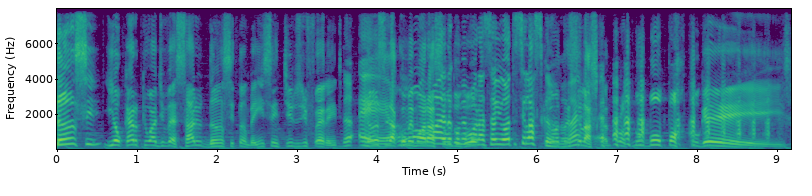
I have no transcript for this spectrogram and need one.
dance e eu quero que o adversário dance também, em sentidos diferentes. Da- é, dance da comemoração uma da do comemoração e outra se gol, lascando, outra né? se lascando. Pronto, no bom português.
